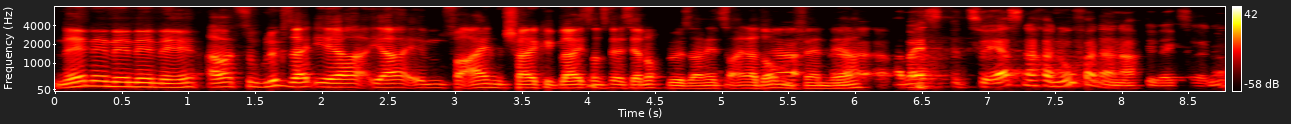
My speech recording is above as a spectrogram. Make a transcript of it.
Nee, nee, nee, nee, nee. Aber zum Glück seid ihr ja im Verein mit Schalke gleich, sonst wäre es ja noch böse, wenn jetzt so einer Dortmund-Fan wäre. Aber er ist zuerst nach Hannover danach gewechselt, ne?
